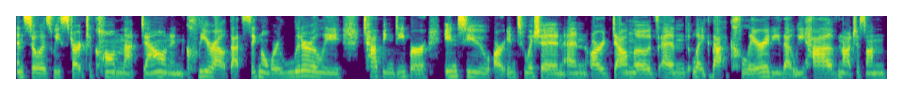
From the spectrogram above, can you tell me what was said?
and so, as we start to calm that down and clear out that signal, we're literally tapping deeper into our intuition and our downloads and like that clarity that we have, not just on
